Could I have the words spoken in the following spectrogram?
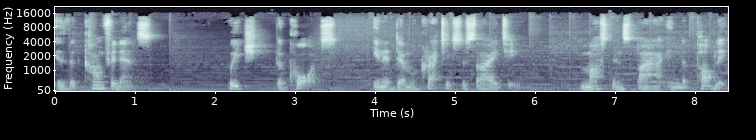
is the confidence which the courts in a democratic society must inspire in the public,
